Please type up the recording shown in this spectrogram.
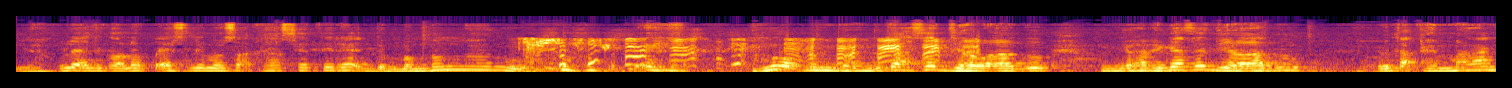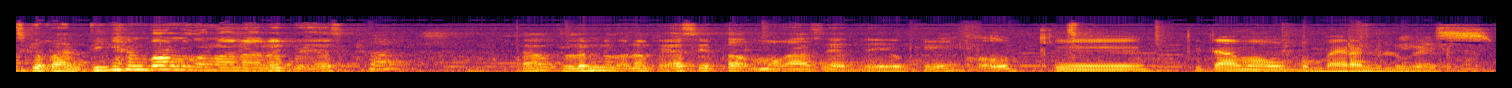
Ya aku lihat kalau PS5 sak kaset tidak demam aku. Aku mengganti kaset jauh aku, mengganti kaset jauh aku. Lu tak kemangan sekebantingan pon kalau anak PS. Aku belum nih kalau PS itu mau kaset deh, oke? Oke, kita mau pembayaran dulu guys.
